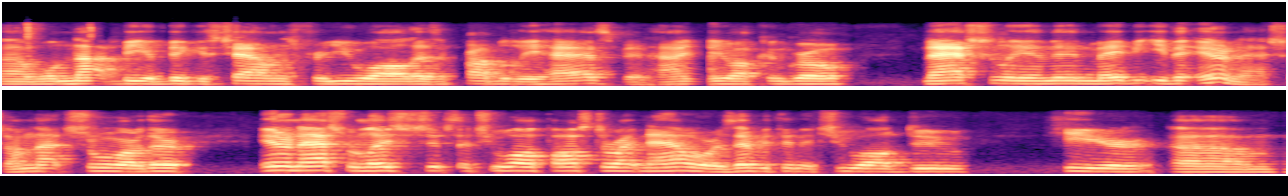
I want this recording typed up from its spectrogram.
uh, will not be a biggest challenge for you all as it probably has been. How you all can grow nationally and then maybe even international. I'm not sure. Are there international relationships that you all foster right now, or is everything that you all do here um,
